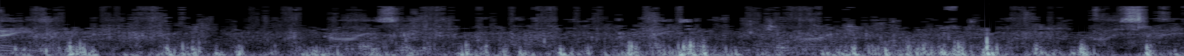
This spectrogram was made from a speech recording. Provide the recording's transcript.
This is Little rising 18th of July Iceland.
